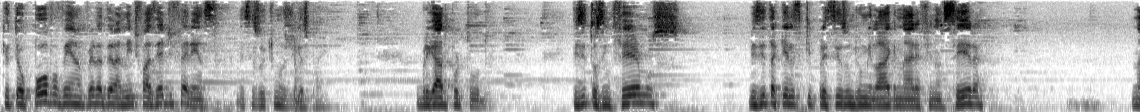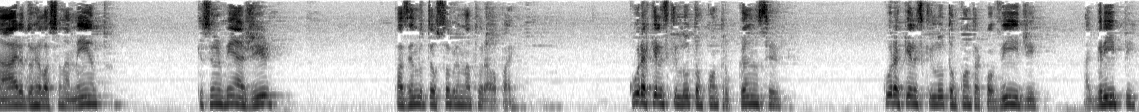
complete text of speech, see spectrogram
Que o teu povo venha verdadeiramente fazer a diferença nesses últimos dias, Pai. Obrigado por tudo. Visita os enfermos, visita aqueles que precisam de um milagre na área financeira, na área do relacionamento, que o Senhor venha agir fazendo o teu sobrenatural, Pai. Cura aqueles que lutam contra o câncer, cura aqueles que lutam contra a Covid, a gripe.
